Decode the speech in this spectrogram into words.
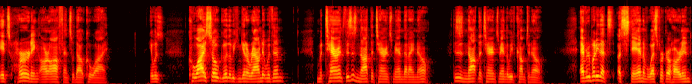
It's hurting our offense without Kawhi. It was Kawhi so good that we can get around it with him, but Terance, this is not the Terance Mann that I know. This is not the Terance Mann that we've come to know. Everybody that's a stan of Westbrook or Harden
